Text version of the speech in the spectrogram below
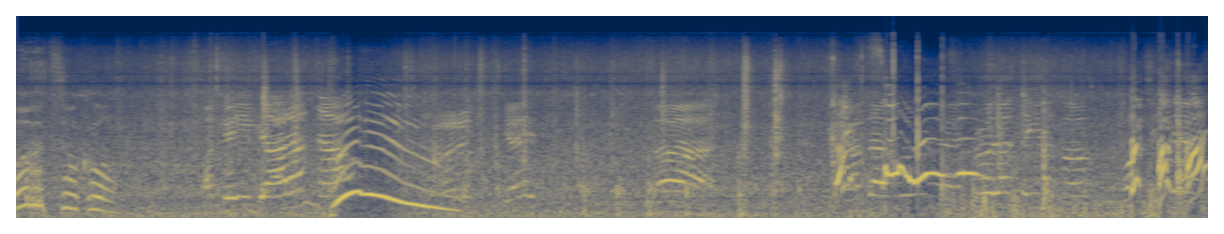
Oh, that's so cool. Okay, you got him now. Woo! Okay. Uh, grab That's that so forehead. awesome! Throw that thing in the boat. Watch your head.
